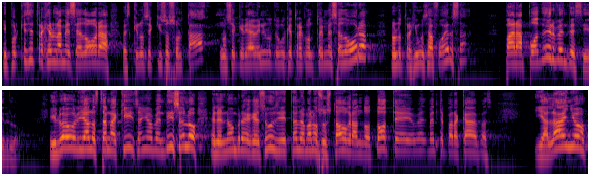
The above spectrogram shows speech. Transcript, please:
¿Y por qué se trajeron la mecedora? Es que no se quiso soltar, no se quería venir, lo tuvimos que traer con toda mecedora, nos lo trajimos a fuerza para poder bendecirlo. Y luego ya lo están aquí, Señor, bendícelo en el nombre de Jesús. Y ahí está el hermano asustado, grandotote, vente para acá. Y al año,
